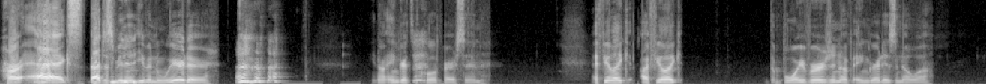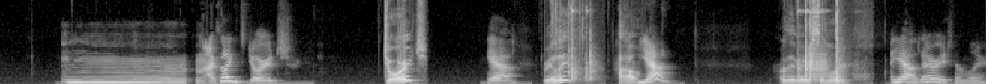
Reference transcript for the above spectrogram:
Her ex? That just made it even weirder. You know, Ingrid's a cool person. I feel like I feel like the boy version of Ingrid is Noah. mm, I feel like it's George. George? Yeah. Really? How? Yeah. Are they very similar? Yeah, they're very similar.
